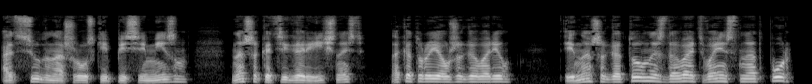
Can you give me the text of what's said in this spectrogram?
Отсюда наш русский пессимизм – наша категоричность, о которой я уже говорил, и наша готовность давать воинственный отпор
